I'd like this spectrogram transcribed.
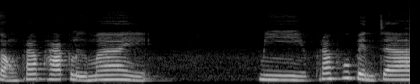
สองพระพักหรือไม่ มีพระผู้เป็นเจ้า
